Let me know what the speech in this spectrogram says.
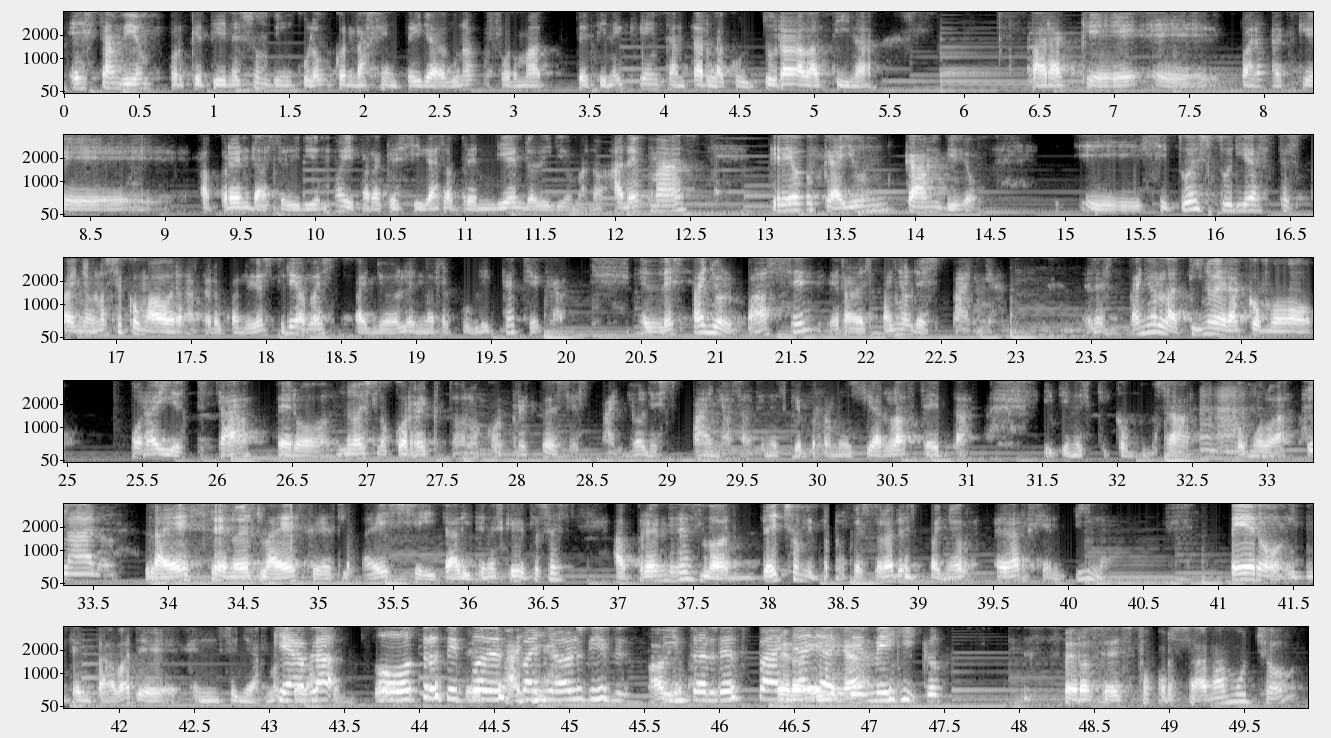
es también porque tienes un vínculo con la gente y de alguna forma te tiene que encantar la cultura latina para que, eh, para que aprendas el idioma y para que sigas aprendiendo el idioma. ¿no? Además, creo que hay un cambio. Y si tú estudias español, no sé cómo ahora, pero cuando yo estudiaba español en la República Checa, el español base era el español de España. El español latino era como por ahí está, pero no es lo correcto. Lo correcto es español España, o sea, tienes que pronunciar la Z y tienes que, o sea, como la, claro. la S no es la S, es la S y tal, y tienes que, entonces aprendes lo, de hecho mi profesora de español era argentina, pero intentaba de enseñarnos. Que habla otro tipo de, español distinto al de España y al de México. Pero se esforzaba mucho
